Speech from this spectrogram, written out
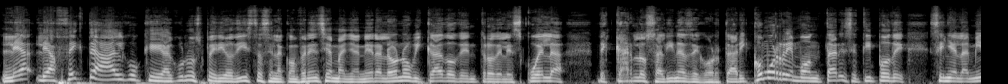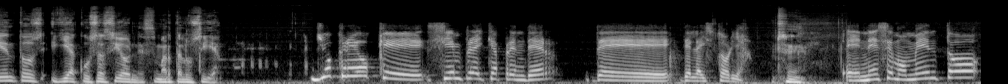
¿Le, ¿Le afecta algo que algunos periodistas en la conferencia mañanera lo han ubicado dentro de la escuela de Carlos Salinas de Gortari? ¿Cómo remontar ese tipo de señalamientos y acusaciones, Marta Lucía? Yo creo que siempre hay que aprender de, de la historia. Sí. En ese momento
